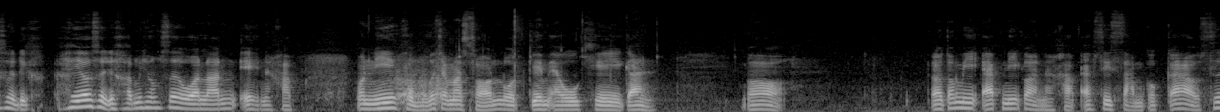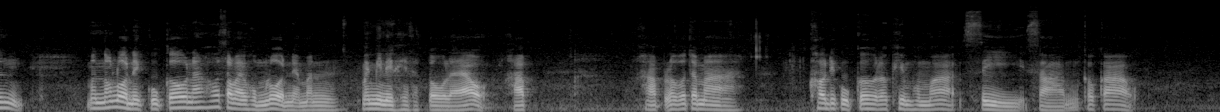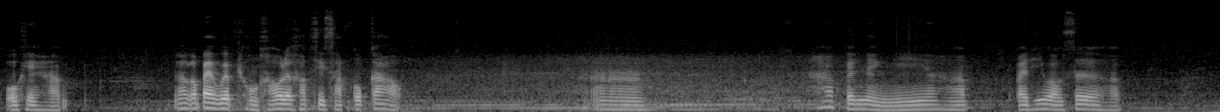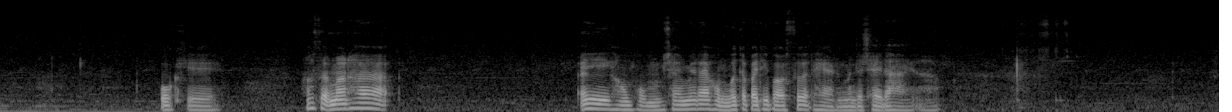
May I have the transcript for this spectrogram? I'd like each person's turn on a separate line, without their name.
สวัสดีเฮ้ยสวัสดีครับนี่ช่องเซอร์วารันเองนะครับ วันนี้ผมก็จะมาสอนโหลดเกม LOK กัน ก็ เราต้องมีแอปนี้ก่อนนะครับ แอป C399 ซึ่งมันต้องโหลดใน Google นะ เพราะสมัยผมโหลดเนี่ย มันไม่มีใน Play Store แล้วครับ ครับ เราก็จะมาเข้าที่ Google แล้วพิมพ์คำว่า 4399 โอเคครับ แล้วก็ไปเว็บของเขาเลยครับ 4399 อ่าถ้า เป็นอย่างนี้นะครับ ไปที่เบราว์เซอร์ครับ โอเคเพราส่วนมากถ้าไอของผมใช้ไม่ได้ผมก็จะไปที่เบราว์เซอร์แทนมันจะใช้ได้นะครับ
